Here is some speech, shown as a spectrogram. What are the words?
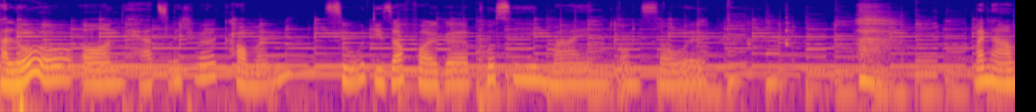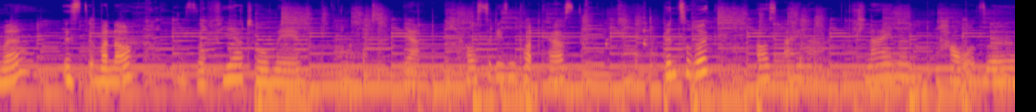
Hallo und herzlich willkommen zu dieser Folge Pussy, Mind und Soul. Mein Name ist immer noch Sophia Tome und ja, ich hoste diesen Podcast. Bin zurück aus einer kleinen Pause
